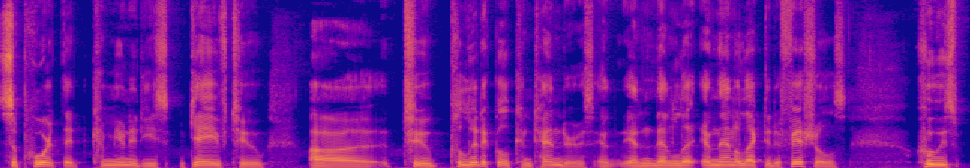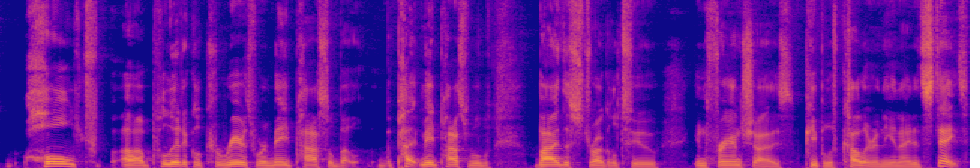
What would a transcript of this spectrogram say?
support that communities gave to uh, to political contenders and, and then and then elected officials whose whole uh, political careers were made possible, made possible by the struggle to enfranchise people of color in the United States.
